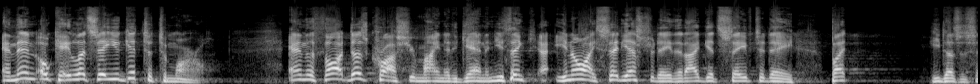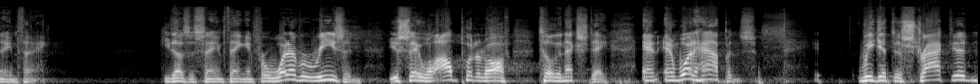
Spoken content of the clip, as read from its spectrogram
And then, okay, let's say you get to tomorrow. And the thought does cross your mind again. And you think, you know, I said yesterday that I'd get saved today. But he does the same thing. He does the same thing. And for whatever reason, you say, well, I'll put it off till the next day. And, and what happens? We get distracted.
